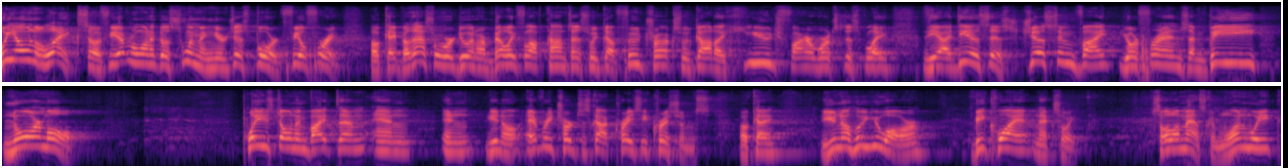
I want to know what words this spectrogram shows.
we own a lake. So if you ever want to go swimming, you're just bored, feel free. Okay? But that's what we're doing our belly flop contest. We've got food trucks, we've got a huge fireworks display. The idea is this just invite your friends and be normal. Please don't invite them and and you know every church has got crazy Christians, okay? You know who you are. Be quiet next week. All I'm asking. One week,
